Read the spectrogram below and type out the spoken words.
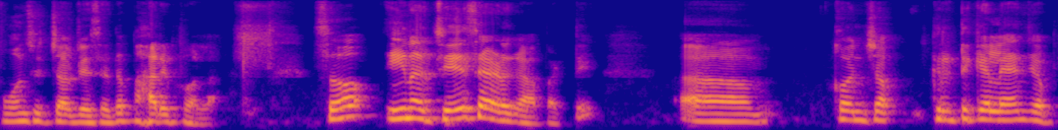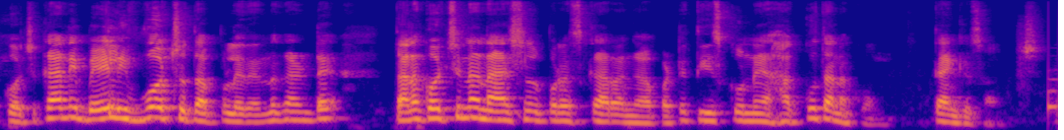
ఫోన్ స్విచ్ ఆఫ్ చేసైతే పారిపోలే సో, ఈయన చేశాడు కాబట్టి కొంచెం క్రిటికలే అని చెప్పుకోవచ్చు. కానీ బెయిల్ ఇవ్వచ్చు తప్పులేదు. ఎందుకంటే తనకొచ్చిన నేషనల్ పురస్కారం కాబట్టి తీసుకునే హక్కు తనకుంది. Thank you so much.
